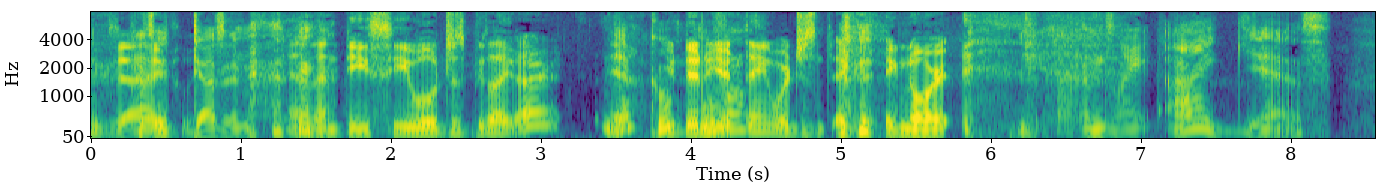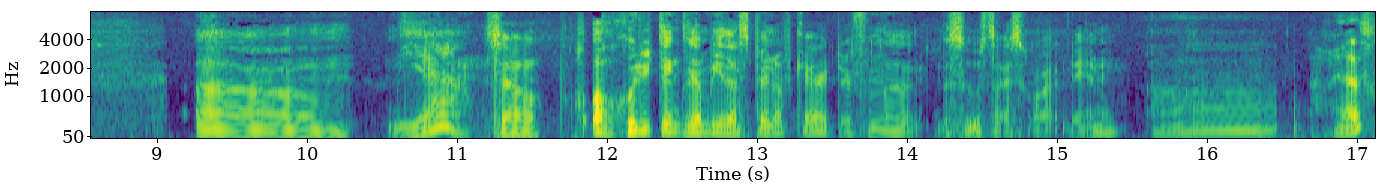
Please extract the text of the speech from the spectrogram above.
exactly. it doesn't matter. and then DC will just be like, all right, yeah, Yeah, cool, you did move your on." thing. We're just ig- ignore it. and it's like I guess. Um. Yeah. So, oh, who do you think is gonna be the spin-off character from the the Suicide Squad, Danny? Uh, that's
